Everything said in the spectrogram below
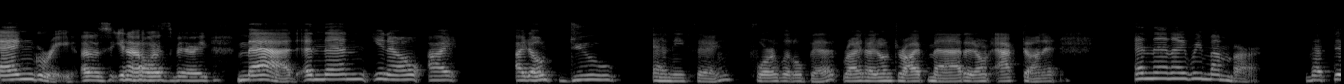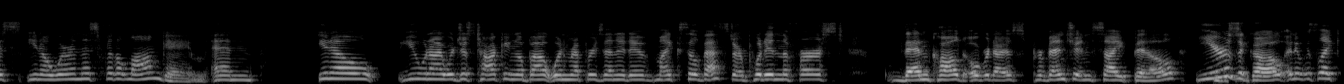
angry. I was, you know, I was very mad. And then, you know, I I don't do anything for a little bit, right? I don't drive mad, I don't act on it. And then I remember that this, you know, we're in this for the long game. And, you know, you and I were just talking about when Representative Mike Sylvester put in the first then called overdose prevention site bill years mm-hmm. ago. And it was like,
